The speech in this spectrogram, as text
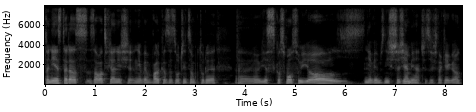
to nie jest teraz załatwianie się, nie wiem, walka ze złoczyńcą, który e, jest z kosmosu i o, nie wiem, zniszczy Ziemię, czy coś takiego.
